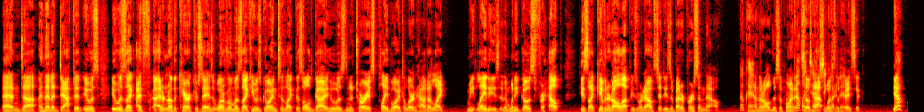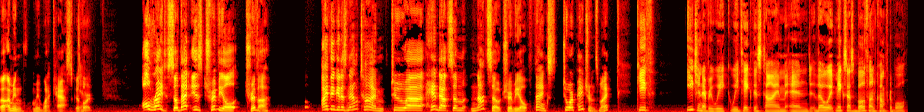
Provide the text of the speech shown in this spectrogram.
and uh, and then adapted. It was it was like I I don't know the characters' names, but one of them was like he was going to like this old guy who was the notorious playboy to learn how to like meet ladies, and then when he goes for help, he's like given it all up. He's renounced it. He's a better person now, okay. and they're all disappointed. Like so that was the bit. basic. Yeah, well, I mean, I mean, what a cast! Good Yeah. lord. All right, so that is trivial triva. I think it is now time to uh, hand out some not so trivial thanks to our patrons, Mike. Keith, each and every week we take this time, and though it makes us both uncomfortable,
